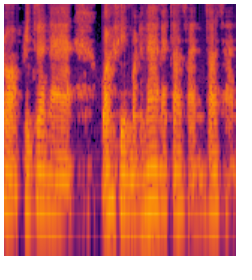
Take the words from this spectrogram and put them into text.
ก็พิจารณาวัคซีนโมเดอร์นาและจอร์สันจอร์สัน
